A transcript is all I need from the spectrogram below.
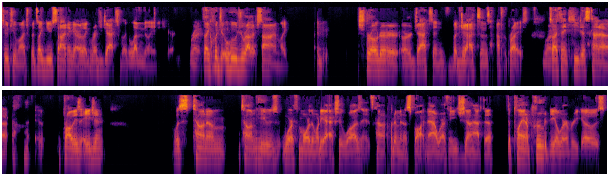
too too much, but it's like do you sign a guy or like Reggie Jackson for like 11 million a year? Right. It's like would you who would you rather sign like, like Schroeder or Jackson? But Jackson's half the price. Right. So I think he just kind of probably his agent was telling him telling him he was worth more than what he actually was, and it's kind of put him in a spot now where I think he's just gonna have to to plan a prove it deal wherever he goes,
